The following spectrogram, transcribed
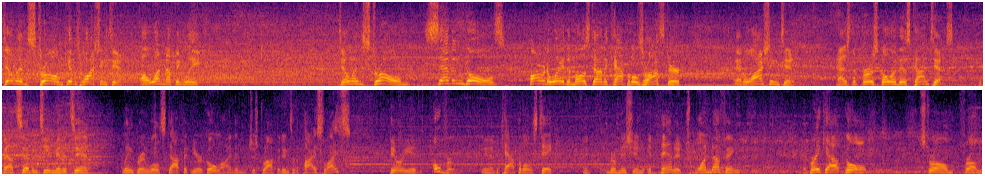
Dylan Strome gives Washington a 1 0 lead. Dylan Strome, seven goals, far and away the most on the Capitals roster. And Washington has the first goal of this contest about 17 minutes in. Lindgren will stop it near goal line and just drop it into the pie slice. Period over. And the Capitals take an intermission advantage. 1 0. The breakout goal. Strome from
